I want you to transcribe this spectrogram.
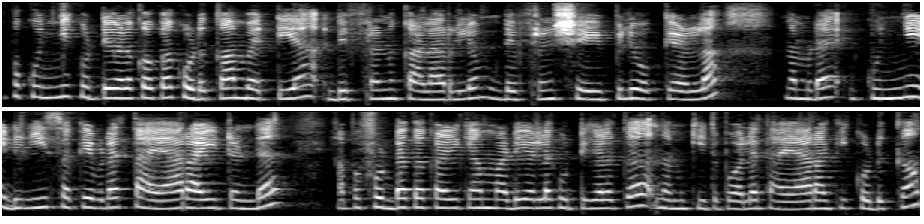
അപ്പോൾ കുഞ്ഞു കുട്ടികൾക്കൊക്കെ കൊടുക്കാൻ പറ്റിയ ഡിഫറെന്റ് കളറിലും ഡിഫറെന്റ് ഷേപ്പിലും ഒക്കെയുള്ള നമ്മുടെ കുഞ്ഞി ഇഡ്ഡലീസൊക്കെ ഇവിടെ തയ്യാറായിട്ടുണ്ട്. അപ്പോൾ ഫുഡൊക്കെ കഴിക്കാൻ മടിയുള്ള കുട്ടികൾക്ക് നമുക്കിതുപോലെ തയ്യാറാക്കി കൊടുക്കാം.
